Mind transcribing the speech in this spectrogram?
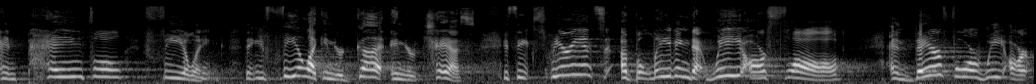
and painful feeling that you feel like in your gut, and your chest. It's the experience of believing that we are flawed and therefore we are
